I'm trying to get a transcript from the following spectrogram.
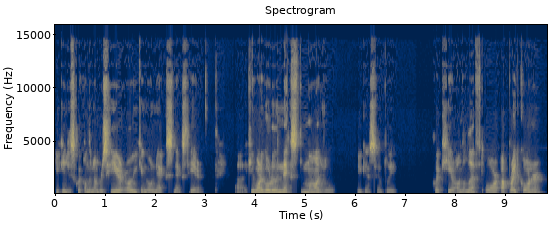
you can just click on the numbers here, or you can go next, next here. Uh, if you want to go to the next module, you can simply click here on the left or upright corner.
